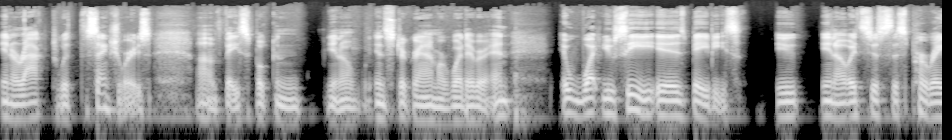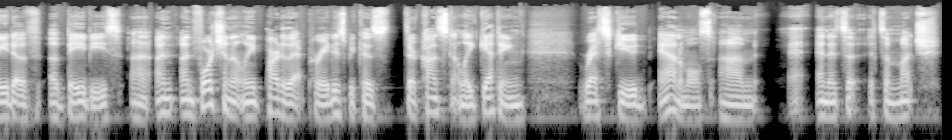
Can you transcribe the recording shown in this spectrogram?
interact with the sanctuaries, um, Facebook and you know Instagram or whatever. And what you see is babies. You you know it's just this parade of of babies. Uh, un- unfortunately, part of that parade is because they're constantly getting rescued animals, um, and it's a it's a much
